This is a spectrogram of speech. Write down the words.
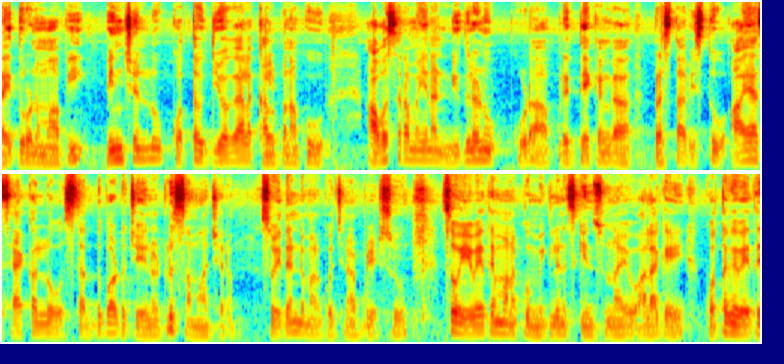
రైతు రుణమాఫీ పింఛన్లు కొత్త ఉద్యోగాల కల్పనకు అవసరమైన నిధులను కూడా ప్రత్యేకంగా ప్రస్తావిస్తూ ఆయా శాఖల్లో సర్దుబాటు చేయనట్లు సమాచారం. సో ఇదండి మనకు వచ్చిన అప్డేట్స్. సో ఏవైతే మనకు మిగిలిన స్కీమ్స్ ఉన్నాయో అలాగే కొత్తగా ఏవైతే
